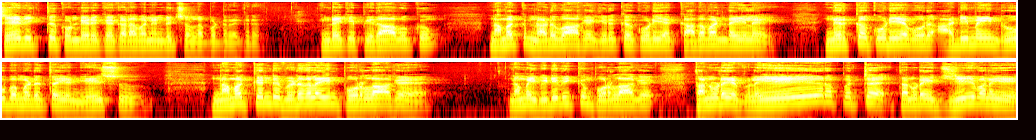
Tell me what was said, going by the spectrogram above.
சேவித்து கொண்டிருக்க கடவன் என்று சொல்லப்பட்டிருக்கிறது. இன்றைக்கு பிதாவுக்கும் நமக்கும் நடுவாக இருக்கக்கூடிய கதவண்டையிலே நிற்கக்கூடிய ஒரு அடிமையின் ரூபமெடுத்த என் இயேசு நமக்கென்று விடுதலையின் பொருளாக நம்மை விடுவிக்கும் பொருளாக தன்னுடைய விலையேறப்பெற்ற தன்னுடைய ஜீவனையே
